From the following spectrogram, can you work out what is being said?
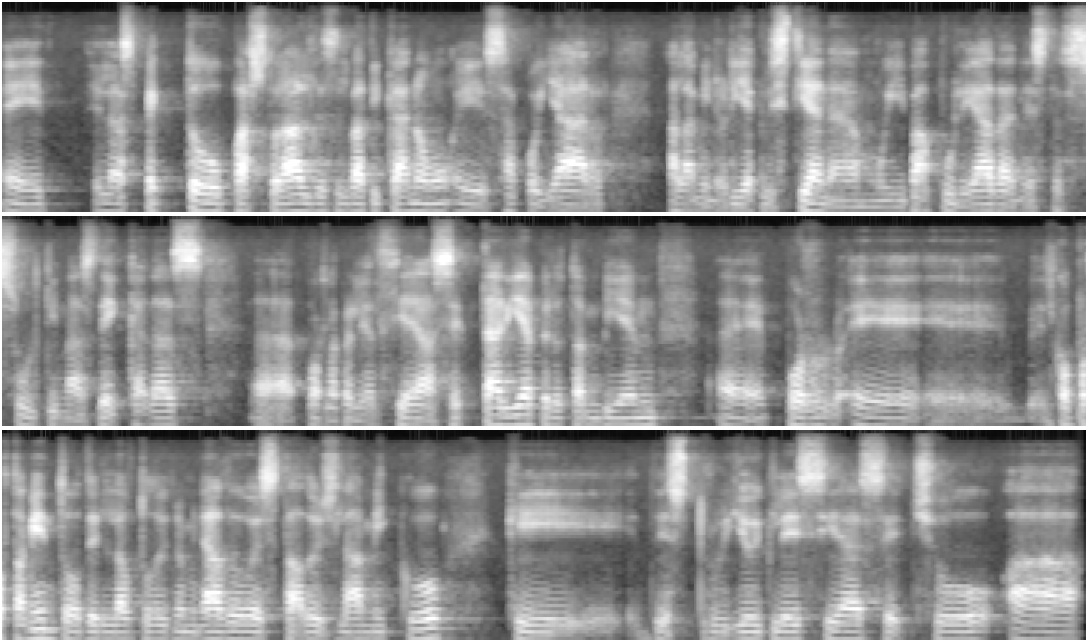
Eh, el aspecto pastoral desde el Vaticano es apoyar a la minoría cristiana, muy vapuleada en estas últimas décadas eh, por la violencia sectaria, pero también eh, por el comportamiento del autodenominado Estado Islámico que destruyó iglesias, echó a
